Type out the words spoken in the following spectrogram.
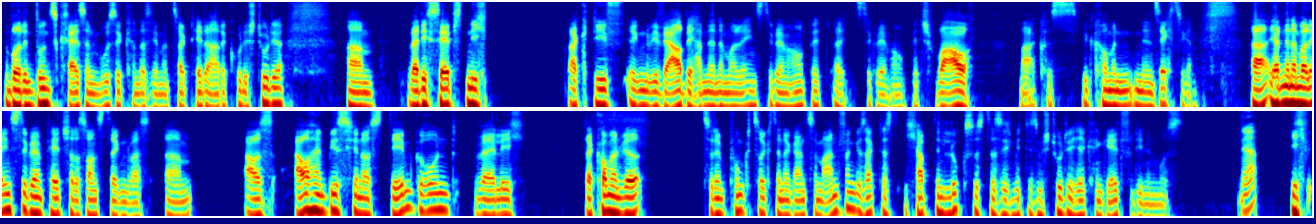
über den Dunstkreis an Musikern, dass jemand sagt, hey, der hat ein cooles Studio. Ähm, weil ich selbst nicht aktiv irgendwie werbe. Haben dann einmal eine Instagram-Homepage, äh, Instagram-Homepage, wow, Markus, willkommen in den 60ern. Äh, ich habe dann einmal eine Instagram-Page oder sonst irgendwas. Ähm, aus, auch ein bisschen aus dem Grund, weil ich, da kommen wir zu dem Punkt zurück, den du ganz am Anfang gesagt hast, ich habe den Luxus, dass ich mit diesem Studio hier kein Geld verdienen muss. Ja. Ich,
